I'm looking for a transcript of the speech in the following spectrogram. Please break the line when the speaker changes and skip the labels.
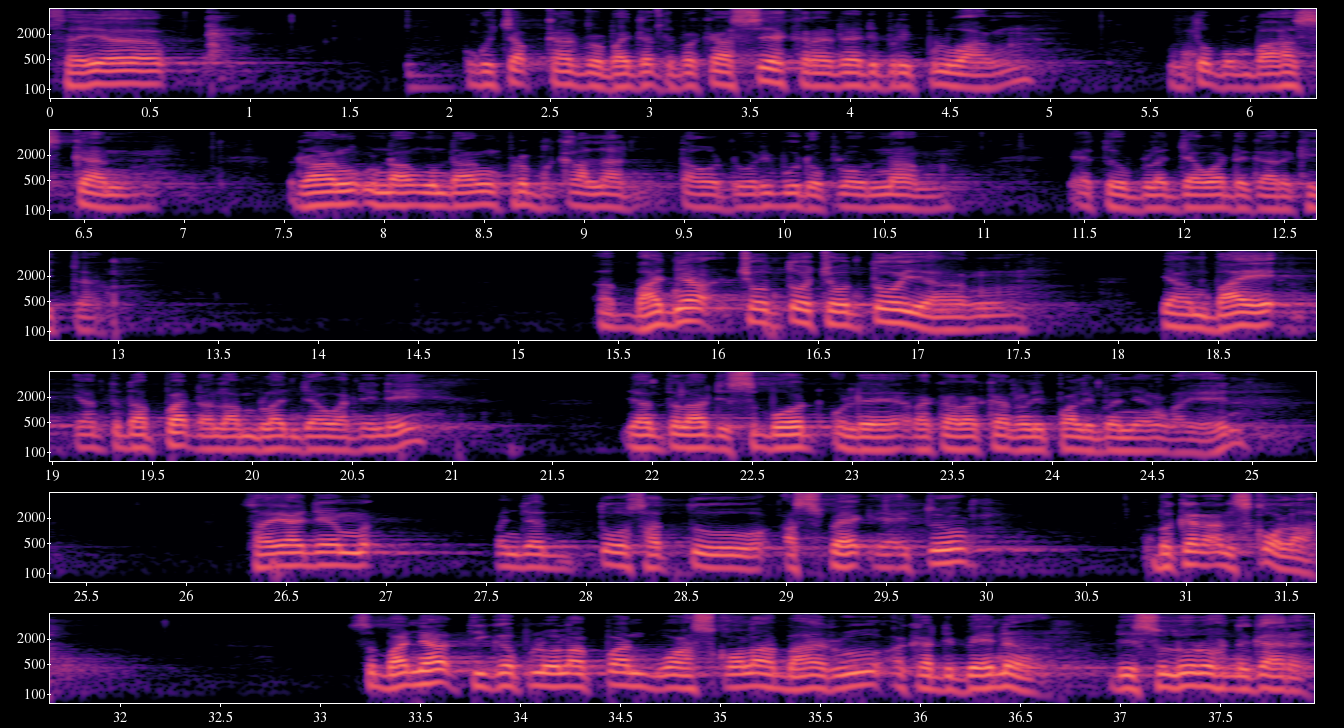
Saya mengucapkan berbanyak terima kasih kerana diberi peluang untuk membahaskan rang undang-undang perbekalan tahun 2026 iaitu belanjawan negara kita. Eh, Banyak contoh-contoh yang yang baik yang terdapat dalam belanjawan ini yang telah disebut oleh rakan-rakan ahli parlimen yang lain. Saya hanya menyentuh satu aspek iaitu berkenaan sekolah. Sebanyak 38 buah sekolah baru akan dibina di seluruh negara.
